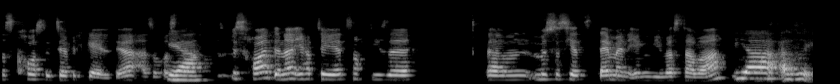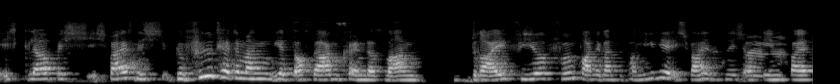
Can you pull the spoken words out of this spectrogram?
das kostet sehr viel Geld, ja. Also was ja. bis heute, ne? Ihr habt ja jetzt noch diese ähm, müsste es jetzt dämmen irgendwie, was da war? Ja, also ich glaube, ich, ich weiß nicht, gefühlt hätte man jetzt auch sagen können, das waren drei, vier, fünf, war eine ganze Familie, ich weiß es nicht, mhm. auf jeden Fall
